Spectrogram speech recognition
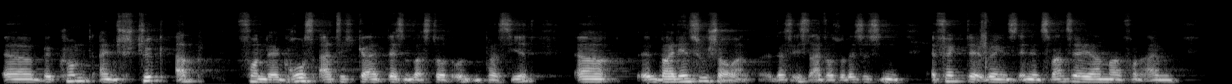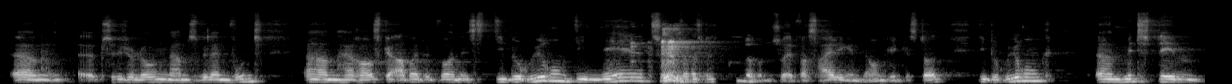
äh, bekommt ein Stück ab von der Großartigkeit dessen, was dort unten passiert, bei den Zuschauern. Das ist einfach so. Das ist ein Effekt, der übrigens in den 20er Jahren mal von einem ähm, Psychologen namens Wilhelm Wundt ähm, herausgearbeitet worden ist, die Berührung, die Nähe zu etwas Besonderem, zu etwas Heiligen, darum ging es dort, die Berührung äh, mit dem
